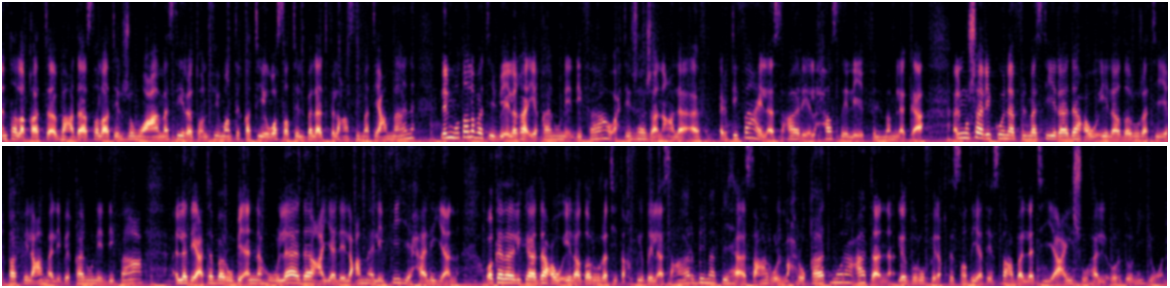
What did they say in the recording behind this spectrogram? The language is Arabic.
انطلقت بعد صلاة الجمعة مسيرة في منطقة وسط البلد في العاصمة عمان للمطالبة بإلغاء قانون الدفاع واحتجاجا على ارتفاع الأسعار الحاصل في المملكة. المشاركون في المسيرة دعوا إلى ضرورة إيقاف العمل بقانون الدفاع الذي اعتبروا بأنه لا داعي للعمل فيه حاليا. وكذلك دعوا إلى ضرورة تخفيض الأسعار بما فيها أسعار المحروقات مراعاة للظروف الاقتصادية الصعبة التي يعيشها الأردنيون.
